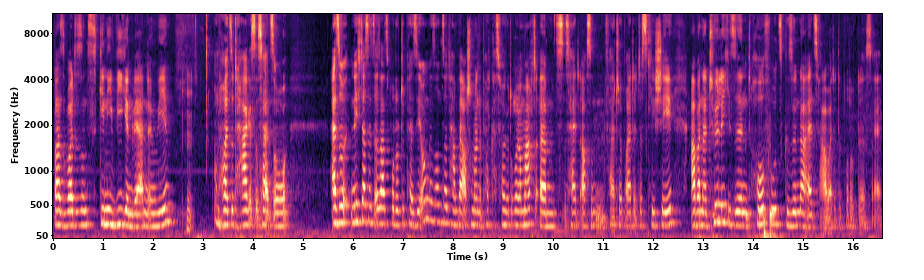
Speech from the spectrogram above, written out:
war, wollte so ein Skinny Vegan werden irgendwie. Hm. Und heutzutage ist es halt so, also nicht, dass jetzt Ersatzprodukte per se ungesund sind, haben wir auch schon mal eine Podcast-Folge drüber gemacht. Ähm, das ist halt auch so ein falsch verbreitetes Klischee. Aber natürlich sind Whole Foods gesünder als verarbeitete Produkte. Das ist halt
